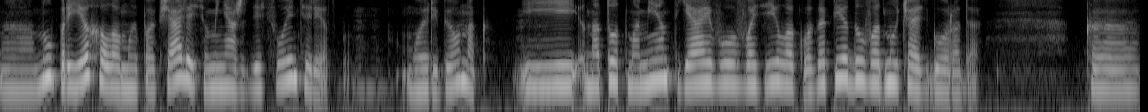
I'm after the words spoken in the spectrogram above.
А, ну, приехала, мы пообщались, у меня же здесь свой интерес был, мой ребенок. И на тот момент я его возила к логопеду в одну часть города, к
